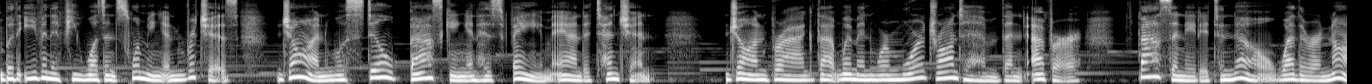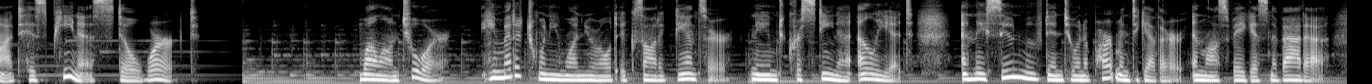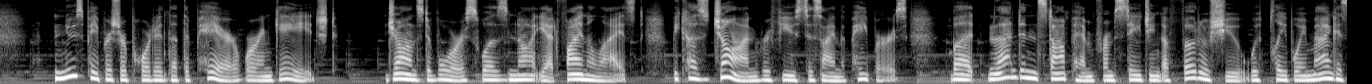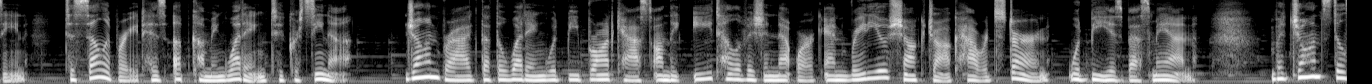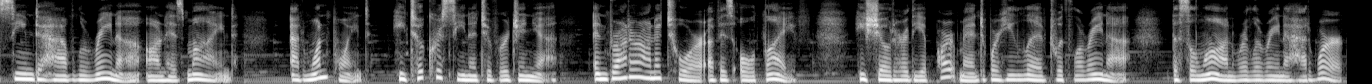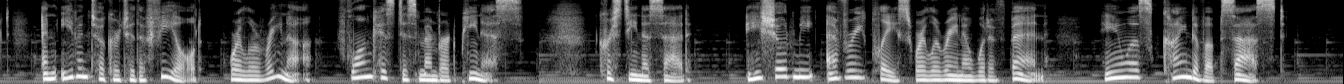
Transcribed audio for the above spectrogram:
But even if he wasn't swimming in riches, John was still basking in his fame and attention. John bragged that women were more drawn to him than ever, fascinated to know whether or not his penis still worked. While on tour, he met a 21 year old exotic dancer named Christina Elliott, and they soon moved into an apartment together in Las Vegas, Nevada. Newspapers reported that the pair were engaged. John's divorce was not yet finalized because John refused to sign the papers, but that didn't stop him from staging a photo shoot with Playboy magazine to celebrate his upcoming wedding to Christina. John bragged that the wedding would be broadcast on the E television network and radio shock jock Howard Stern would be his best man. But John still seemed to have Lorena on his mind. At one point, he took Christina to Virginia and brought her on a tour of his old life. He showed her the apartment where he lived with Lorena, the salon where Lorena had worked, and even took her to the field where Lorena flung his dismembered penis. Christina said, He showed me every place where Lorena would have been. He was kind of obsessed.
